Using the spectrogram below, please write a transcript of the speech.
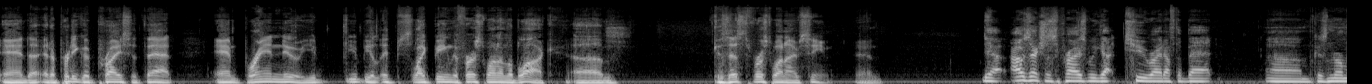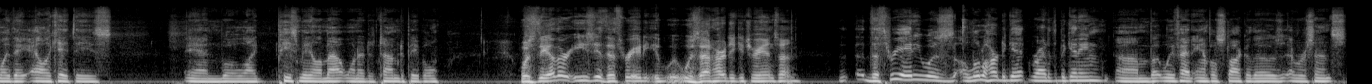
and uh, at a pretty good price at that, and brand new. You'd you'd be it's like being the first one on the block, because that's the first one I've seen. And Yeah, I was actually surprised we got two right off the bat because normally they allocate these and we'll like piecemeal them out one at a time to people. was the other easy? The 380 was that hard to get your hands on? The 380 was a little hard to get right at the beginning, um, but we've had ample stock of those ever since.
